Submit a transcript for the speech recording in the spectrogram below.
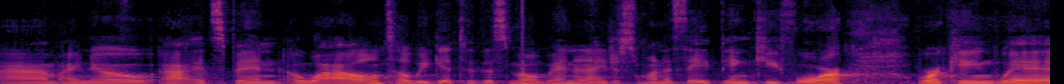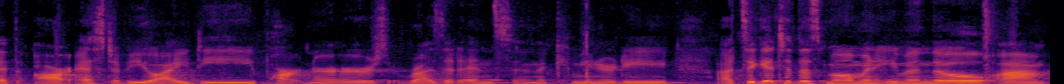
Um, I know uh, it's been a while until we get to this moment, and I just want to say thank you for working with our SWID partners, residents, in the community uh, to get to this moment, even though um,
